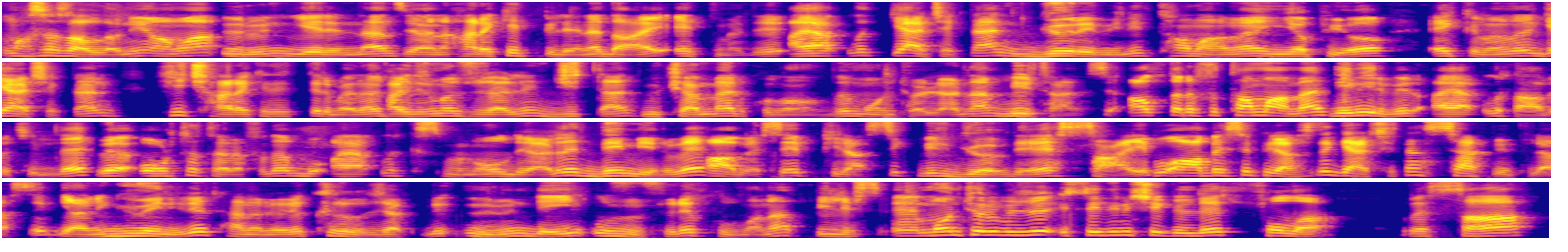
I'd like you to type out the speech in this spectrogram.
masa sallanıyor ama ürün yerinden yani hareket bilene dahi etmedi. Ayaklık gerçekten görevini tamamen yapıyor. Ekranı gerçekten hiç hareket ettirmeden kaydırma özelliğinin cidden mükemmel kullanıldığı monitörlerden bir tanesi. Alt tarafı tamamen demir bir ayaklık sabitinde ve orta tarafı da bu ayaklık kısmının olduğu yerde demir ve ABS plastik bir gövdeye sahip. Bu ABS plastik de gerçekten sert bir plastik. Yani güvenilir hemen öyle kırılacak bir ürün değil. Uzun süre kullanabilirsin. E, monitörümüzü istediğimiz şekilde sola ve sağa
